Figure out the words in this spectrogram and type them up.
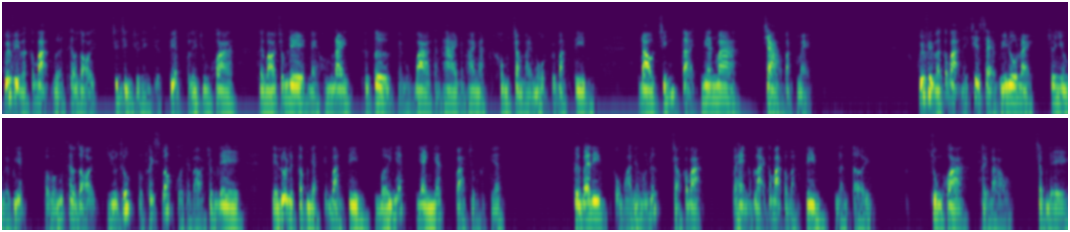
Quý vị và các bạn vừa theo dõi chương trình truyền hình trực tiếp của Lê Trung Khoa, Thời báo .d ngày hôm nay thứ Tư ngày 3 tháng 2 năm 2021 với bản tin Đào chính tại Myanmar, trà bắt mẹ. Quý vị và các bạn hãy chia sẻ video này cho nhiều người biết và bấm theo dõi YouTube và Facebook của Thời báo .d để luôn được cập nhật những bản tin mới nhất, nhanh nhất và trung thực nhất. Từ Berlin, Cộng hòa Liên bang Đức, chào các bạn và hẹn gặp lại các bạn vào bản tin lần tới. Trung Khoa Thời báo.de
